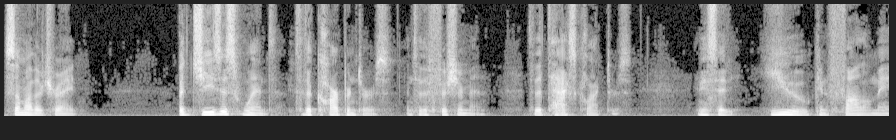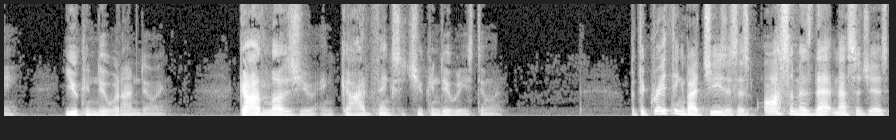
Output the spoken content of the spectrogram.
some other trade. But Jesus went to the carpenters and to the fishermen, to the tax collectors. And he said, You can follow me. You can do what I'm doing. God loves you, and God thinks that you can do what he's doing. But the great thing about Jesus, as awesome as that message is,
